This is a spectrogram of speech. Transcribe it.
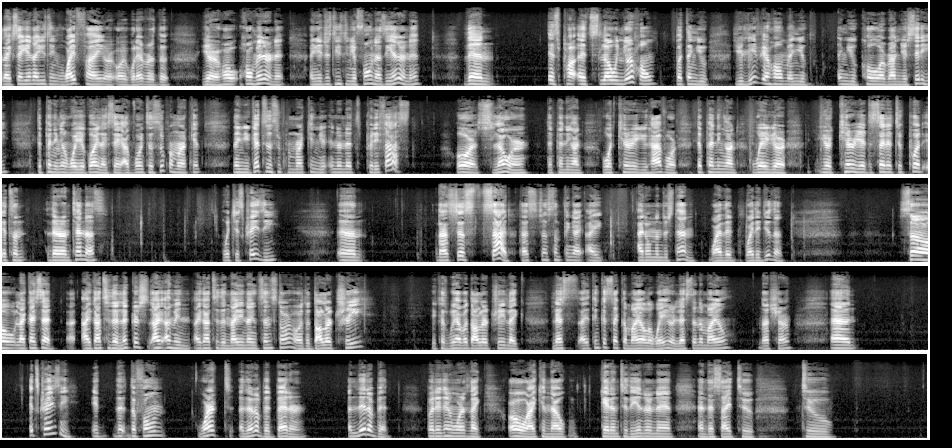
like say you're not using Wi-Fi or, or whatever the your whole home internet, and you're just using your phone as the internet, then it's pro- it's slow in your home. But then you you leave your home and you and you go around your city, depending on where you're going. Like say I'm going to the supermarket, then you get to the supermarket and your internet's pretty fast or slower depending on what carrier you have or depending on where your your carrier decided to put its on their antennas which is crazy. And that's just sad. That's just something i i, I don't understand why they why they do that. So like i said i got to the liquor i i mean i got to the 99 cent store or the dollar tree because we have a dollar tree like less I think it's like a mile away or less than a mile, not sure. And it's crazy. It the the phone worked a little bit better. A little bit. But it didn't work like, oh, I can now get into the internet and decide to to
